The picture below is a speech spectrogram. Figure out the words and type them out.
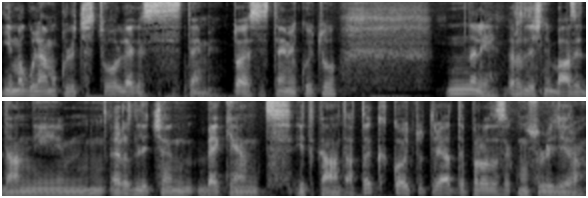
има голямо количество legacy системи. Тоест системи, които нали, различни бази данни, различен бекенд и така нататък, който трябва да първо да се консолидира.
